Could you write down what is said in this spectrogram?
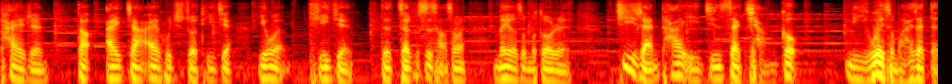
派人到挨家挨户去做体检，因为体检的这个市场上面没有这么多人。既然他已经在抢购，你为什么还在等？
